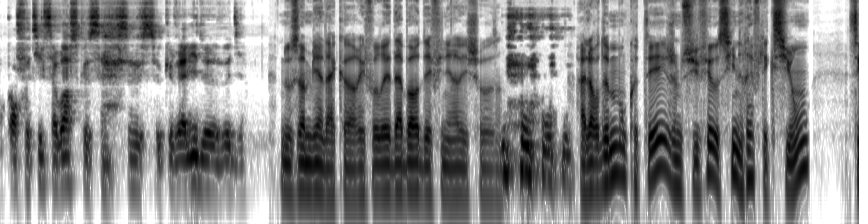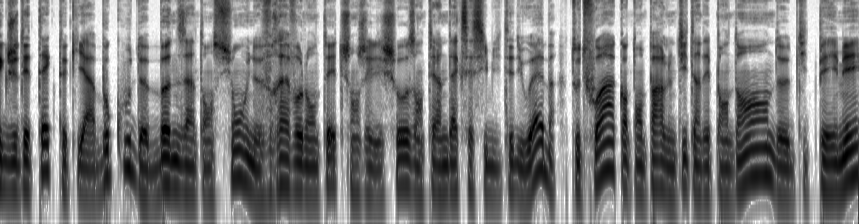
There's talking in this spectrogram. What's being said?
Encore faut-il savoir ce que, ce que valide veut dire. Nous sommes bien d'accord, il faudrait d'abord définir les choses. Alors de mon côté, je me suis fait aussi une réflexion c'est que je détecte qu'il y a beaucoup de bonnes intentions, une vraie volonté de changer les choses en termes d'accessibilité du web. Toutefois, quand on parle d'un petit indépendant, de petite PME,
